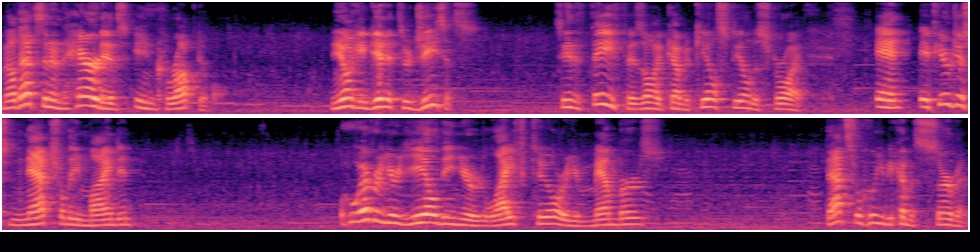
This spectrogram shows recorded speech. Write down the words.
Now that's an inheritance incorruptible. You only can get it through Jesus. See, the thief has only come to kill, steal, and destroy. And if you're just naturally minded, whoever you're yielding your life to or your members, that's who you become a servant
